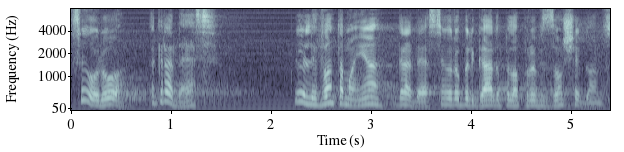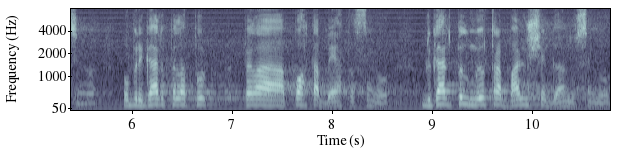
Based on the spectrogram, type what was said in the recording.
Você orou, agradece. Eu levanta amanhã, agradece. Senhor, obrigado pela provisão chegando, Senhor. Obrigado pela, pela porta aberta, Senhor. Obrigado pelo meu trabalho chegando, Senhor.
